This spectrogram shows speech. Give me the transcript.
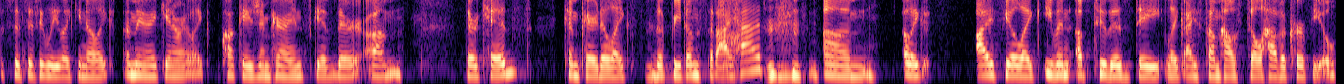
specifically like you know like American or like Caucasian parents give their um, their kids compared to like the freedoms that I had. um, like I feel like even up to this date, like I somehow still have a curfew.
